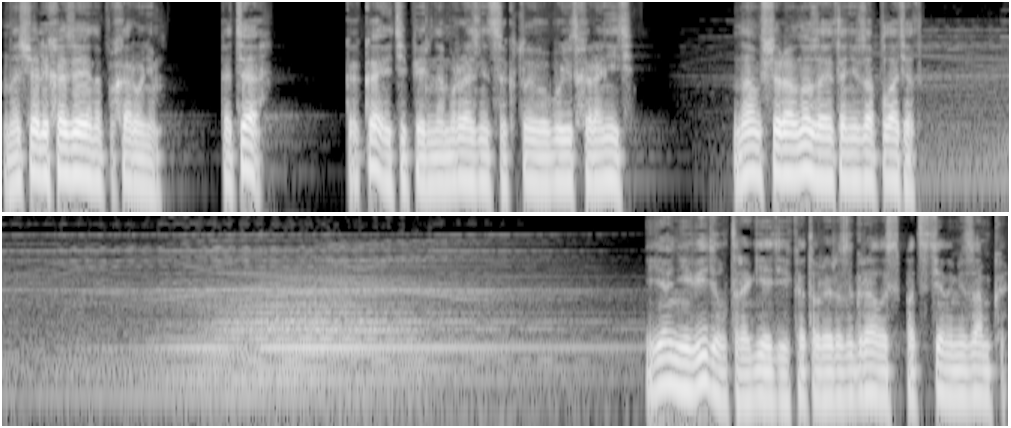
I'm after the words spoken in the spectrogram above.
«Вначале хозяина похороним. Хотя, какая теперь нам разница, кто его будет хоронить? Нам все равно за это не заплатят». Я не видел трагедии, которая разыгралась под стенами замка.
